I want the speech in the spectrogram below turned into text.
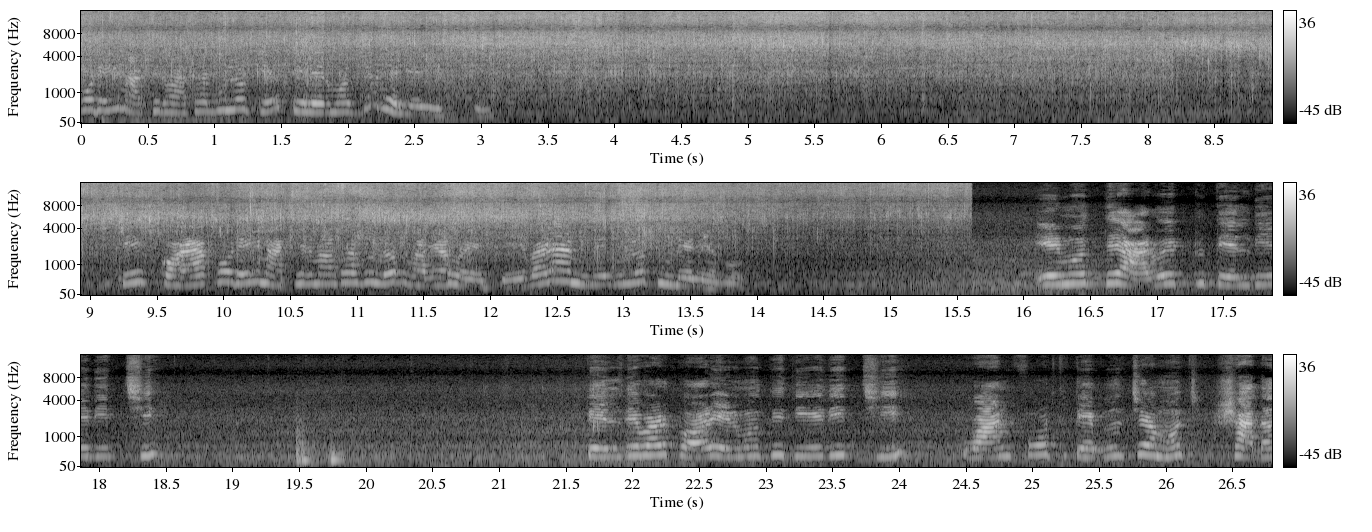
করেই মাছের মাথাগুলোকে তেলের মধ্যে ভেজে নিচ্ছি। বেশ কড়া করেই মাছের মাথাগুলো ভাজা হয়েছে। এবার আমি এগুলো তুলে নেব। এর মধ্যে আরও একটু তেল দিয়ে দিচ্ছি। তেল দেওয়ার পর এর মধ্যে দিয়ে দিচ্ছি ওয়ান ফোর্থ টেবিল চামচ সাদা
